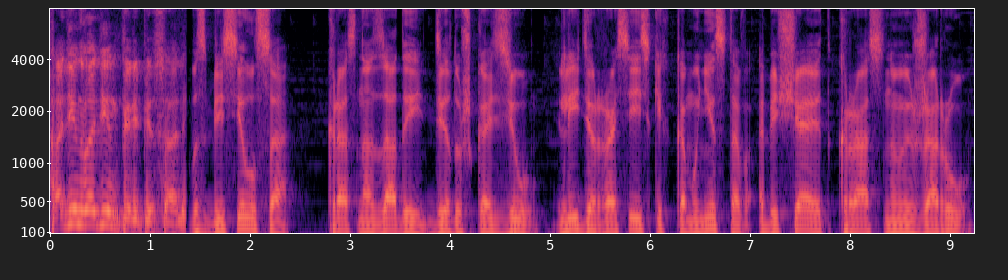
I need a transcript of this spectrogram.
Один в один переписали. Взбесился краснозадый дедушка Зю. Лидер российских коммунистов обещает красную жару.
